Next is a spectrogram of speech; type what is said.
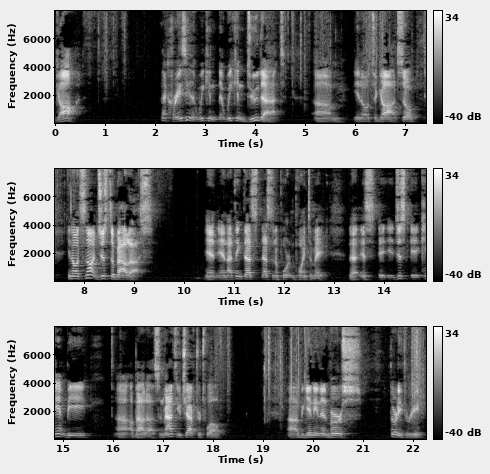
God. Isn't that crazy that we can that we can do that, um, you know, to God? So, you know, it's not just about us, and and I think that's that's an important point to make. That it's it, it just it can't be uh, about us. In Matthew chapter twelve, uh, beginning in verse thirty-three.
